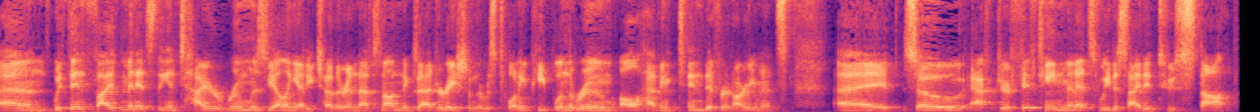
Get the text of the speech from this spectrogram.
Um, within five minutes, the entire room was yelling at each other, and that's not an exaggeration. There was 20 people in the room, all having 10 different arguments. Uh, so after 15 minutes, we decided to stop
